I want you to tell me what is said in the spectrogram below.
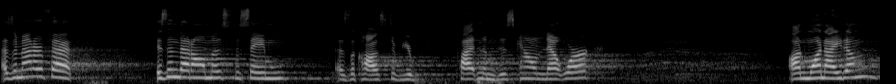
As a matter of fact, isn't that almost the same as the cost of your platinum discount network? On one item?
